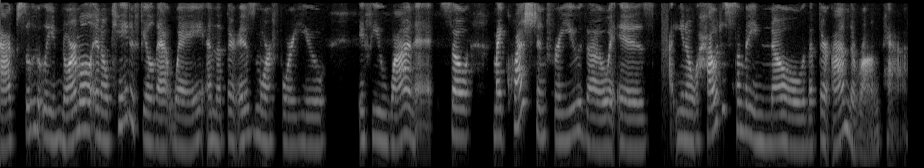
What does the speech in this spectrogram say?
absolutely normal and okay to feel that way and that there is more for you if you want it. So my question for you though is you know how does somebody know that they're on the wrong path?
